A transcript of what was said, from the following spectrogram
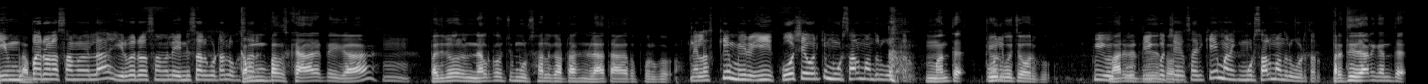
ఈ ముప్పై రోజుల సమయంలో ఇరవై రోజుల సమయంలో ఎన్నిసార్లు కొట్టాలి? కంపల్సరీ క్లారిటీగా మ్మ్. పది రోజులు నెలకు వచ్చి మూడు సార్లు కట్టాల్సింది లేకపోతే ఆగదు పురుగు. నెలకి మీరు ఈ కోసే వరకు మూడు సార్లు మందులు కొడతారు. అంతే. ప్యూర్కి వచ్చే వరకు. పీక్ వచ్చేసరికి మనకి మూడు సార్లు మందులు కొడతారు. ప్రతి దానికి అంతే.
